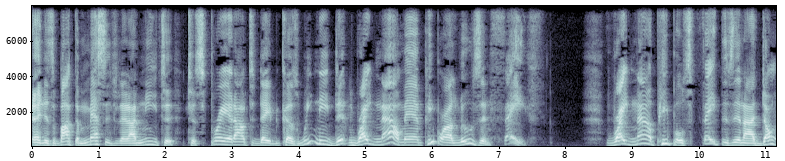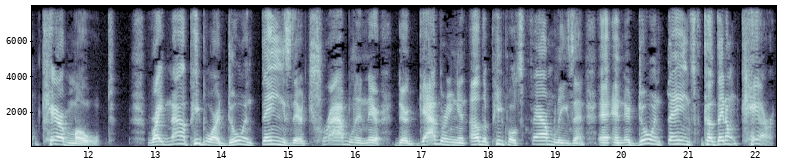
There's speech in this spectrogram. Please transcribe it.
and it's about the message that I need to to spread out today because we need it right now, man. People are losing faith. Right now, people's faith is in I don't care mode. Right now, people are doing things. They're traveling. They're they're gathering in other people's families and and, and they're doing things because they don't care.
